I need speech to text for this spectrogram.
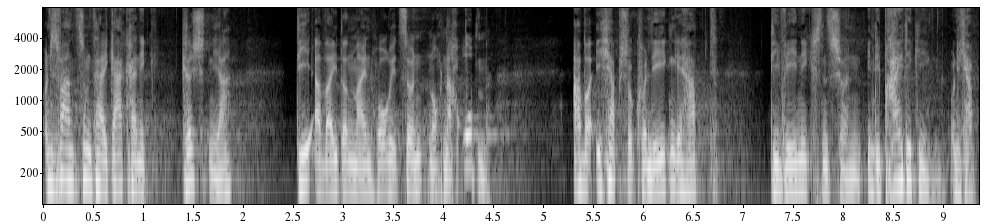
Und es waren zum Teil gar keine Christen, ja? Die erweitern meinen Horizont noch nach oben. Aber ich habe schon Kollegen gehabt, die wenigstens schon in die Breite gingen. Und ich habe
